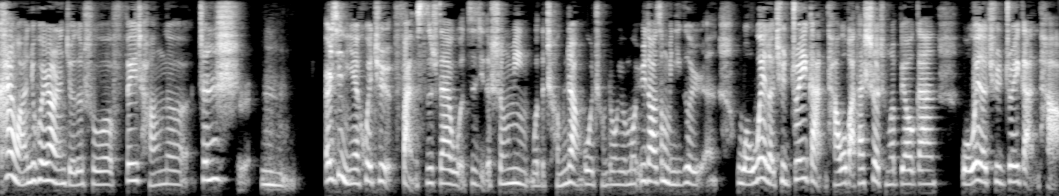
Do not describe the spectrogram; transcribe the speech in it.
看完就会让人觉得说非常的真实，嗯，而且你也会去反思，在我自己的生命、我的成长过程中，有没有遇到这么一个人，我为了去追赶他，我把他设成了标杆，我为了去追赶他，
